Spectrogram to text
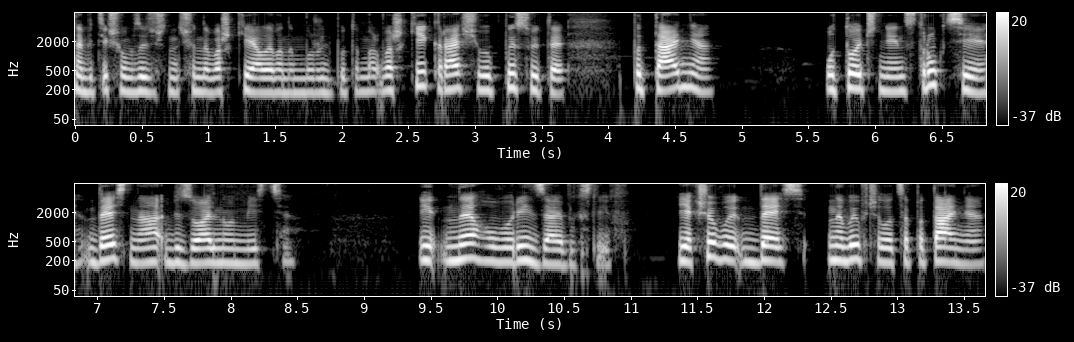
навіть якщо вам здається, що не важкі, але вони можуть бути важкі, краще виписуйте питання, уточнення інструкції десь на візуальному місці. І не говоріть зайвих слів. Якщо ви десь не вивчили це питання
